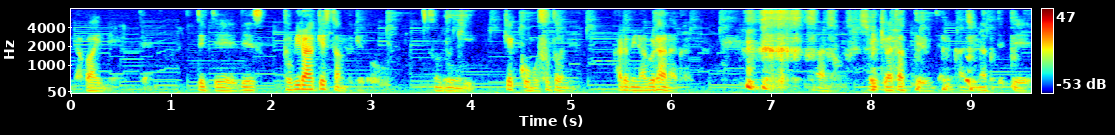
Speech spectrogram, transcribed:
やばいね、みたいな。出て、で、扉開けてたんだけど、その時、結構もう外にカルミナ・ブラーナが、あの、響き渡ってるみたいな感じになってて、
